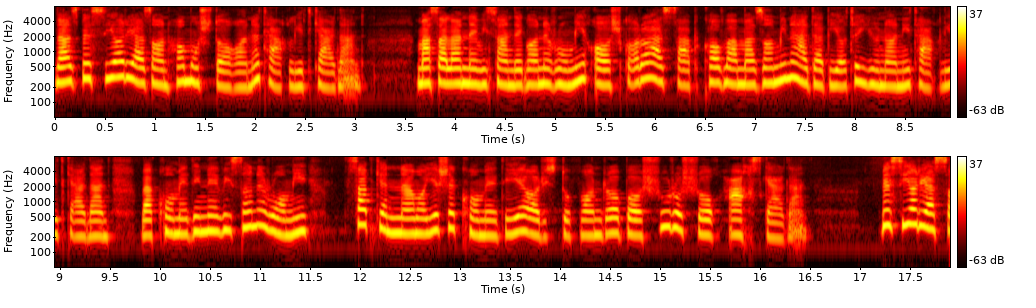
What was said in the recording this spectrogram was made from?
و از بسیاری از آنها مشتاقانه تقلید کردند. مثلا نویسندگان رومی آشکارا از سبکا و مزامین ادبیات یونانی تقلید کردند و کمدی نویسان رومی سبک نمایش کمدی آریستوفان را با شور و شوق اخذ کردند. بسیاری از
